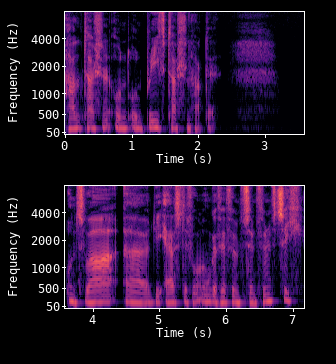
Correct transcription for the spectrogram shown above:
Handtaschen und, und Brieftaschen hatte. Und zwar äh, die erste von ungefähr 1550,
